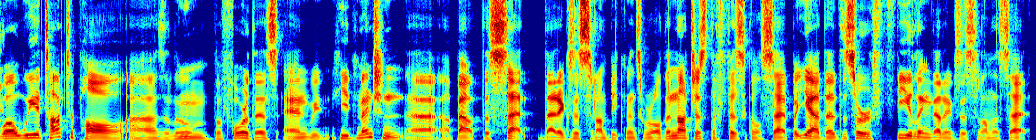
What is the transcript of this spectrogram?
Well, we had talked to Paul uh, Zaloom before this, and we, he'd mentioned uh, about the set that existed on Beakman's World, and not just the physical set, but yeah, the, the sort of feeling that existed on the set.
